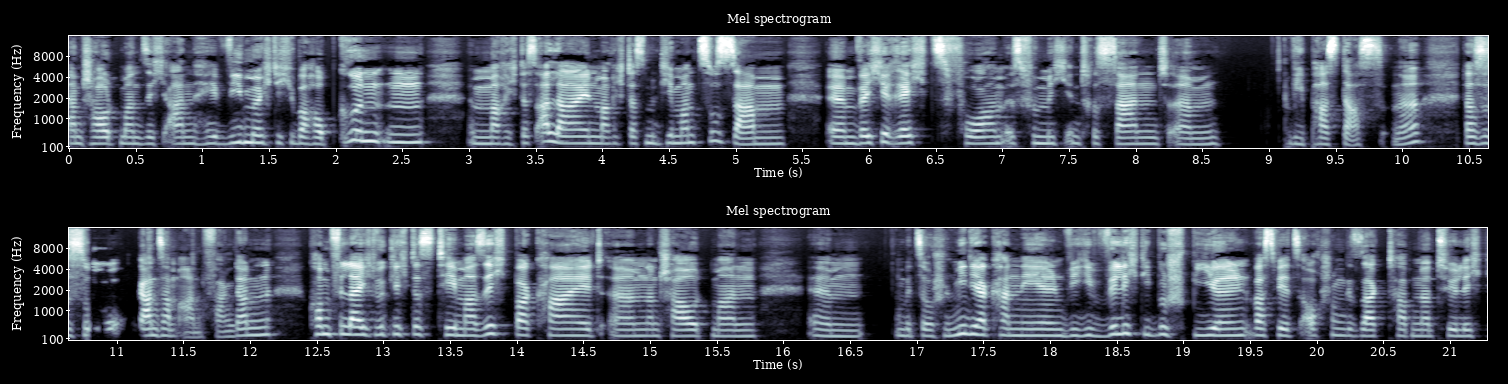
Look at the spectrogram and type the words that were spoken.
dann schaut man sich an, hey, wie möchte ich überhaupt gründen? Ähm, mache ich das allein? Mache ich das mit jemand zusammen? Ähm, welche Rechtsform ist für mich interessant? Ähm, wie passt das? Ne? Das ist so ganz am Anfang. Dann kommt vielleicht wirklich das Thema Sichtbarkeit. Ähm, dann schaut man, ähm, mit Social Media Kanälen, wie will ich die bespielen, was wir jetzt auch schon gesagt haben, natürlich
